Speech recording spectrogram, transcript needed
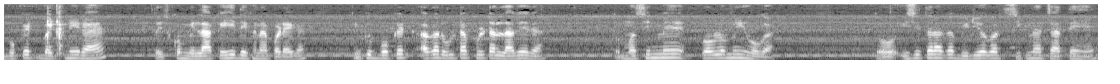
बुकेट बैठ नहीं रहा है। तो इसको मिला के ही देखना पड़ेगा, क्योंकि बॉकेट अगर उल्टा पुल्टा लगेगा तो मशीन में प्रॉब्लम ही होगा। तो इसी तरह का वीडियो अगर सीखना चाहते हैं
